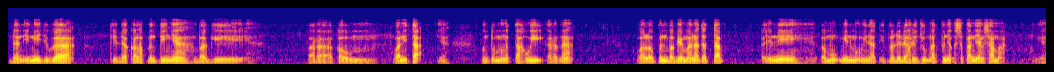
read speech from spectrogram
dan ini juga tidak kalah pentingnya bagi para kaum wanita ya untuk mengetahui karena walaupun bagaimana tetap ini uh, mukmin mukminat itu dari hari Jumat punya kesempatan yang sama ya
